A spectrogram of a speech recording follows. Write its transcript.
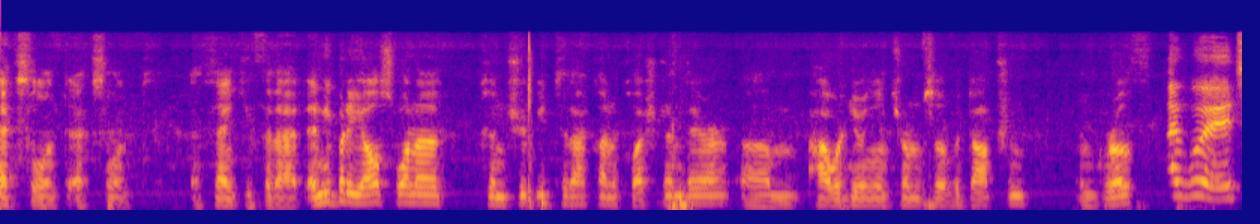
Excellent, excellent. Uh, thank you for that. Anybody else want to contribute to that kind of question there? Um, how we're doing in terms of adoption and growth? I would,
